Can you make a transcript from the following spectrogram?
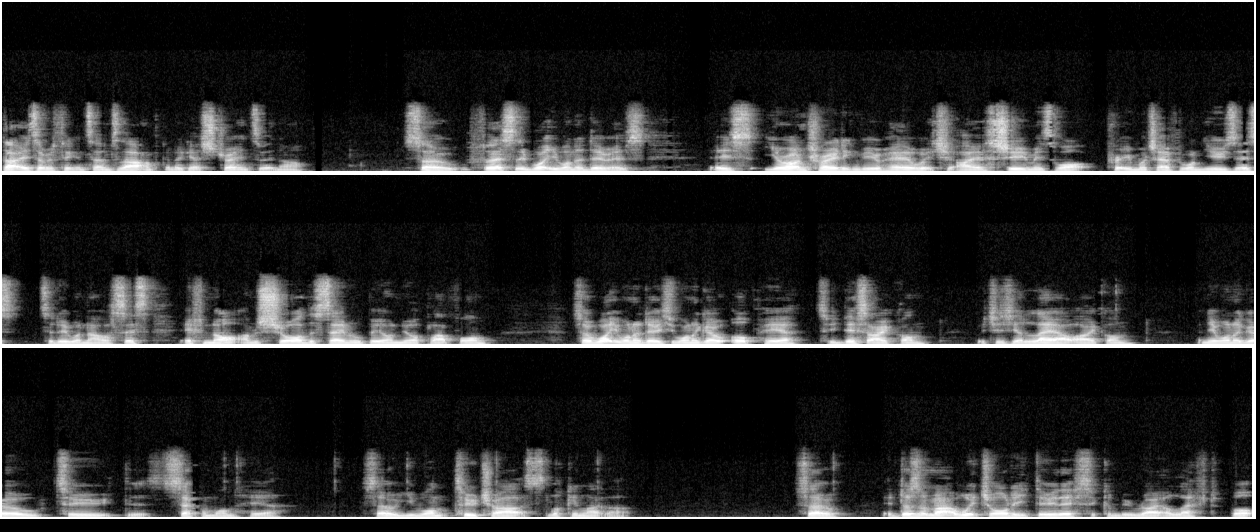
that is everything in terms of that. I'm going to get straight into it now. So firstly, what you want to do is, is you're on TradingView here, which I assume is what pretty much everyone uses to do analysis. If not, I'm sure the same will be on your platform. So what you want to do is you want to go up here to this icon, which is your layout icon, and you want to go to the second one here. So you want two charts looking like that. So it doesn't matter which order you do this, it can be right or left, but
